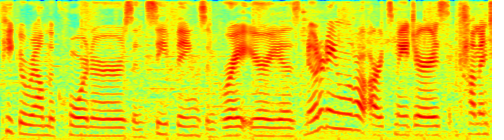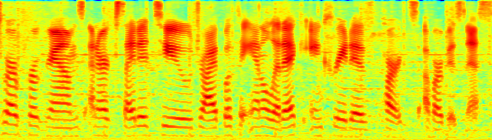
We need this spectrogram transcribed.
peek around the corners and see things in gray areas. Notre Dame liberal arts majors come into our programs and are excited to drive both the analytic and creative parts of our business.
